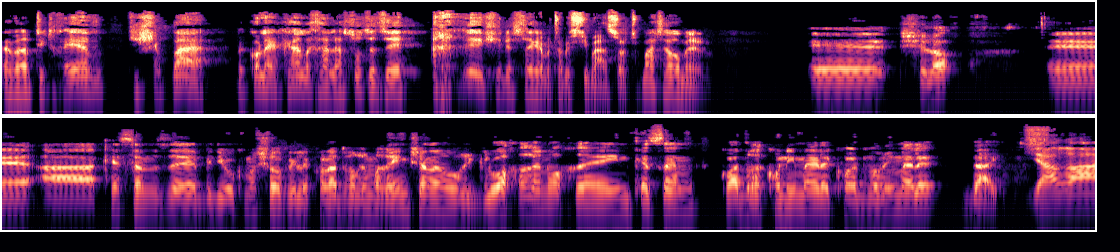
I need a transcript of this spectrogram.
אבל תתחייב, תשבע בכל היקר לך לעשות את זה אחרי שנסיים את המשימה הזאת. מה אתה אומר? אה, שלא. אה, הקסם זה בדיוק מה שהוביל לכל הדברים הרעים שלנו ריגלו אחרינו אחרי עם קסם כל הדרקונים האלה כל הדברים האלה די. יערה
